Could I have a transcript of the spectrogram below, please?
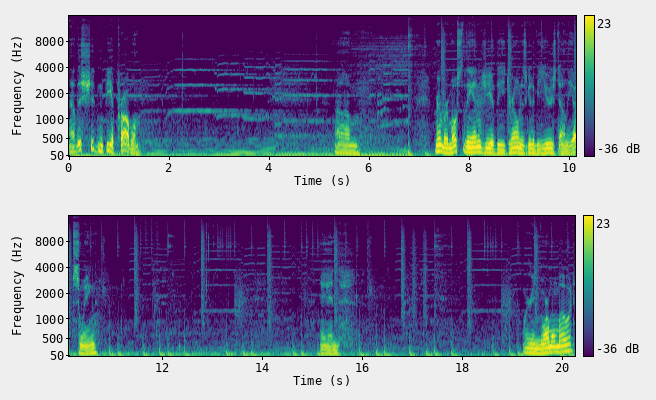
Now this shouldn't be a problem. Um, remember, most of the energy of the drone is going to be used on the upswing. And we're in normal mode.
